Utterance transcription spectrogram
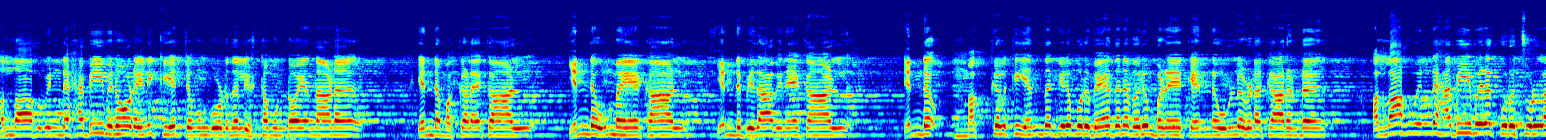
അള്ളാഹുവിന്റെ ഹബീബിനോട് എനിക്ക് ഏറ്റവും കൂടുതൽ ഇഷ്ടമുണ്ടോ എന്നാണ്. എന്റെ മക്കളെക്കാൾ എന്റെ ഉമ്മയേക്കാൾ എന്റെ പിതാവിനേക്കാൾ എന്റെ മക്കൾക്ക് എന്തെങ്കിലും ഒരു വേദന വരുമ്പോഴേക്ക് എന്റെ ഉള്ളിൽ വിടക്കാറുണ്ട്. അള്ളാഹുവിന്റെ ഹബീബിനെ കുറിച്ചുള്ള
